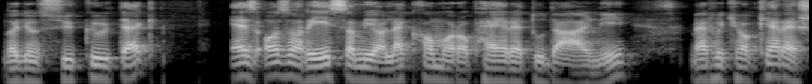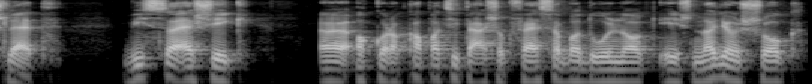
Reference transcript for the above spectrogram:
nagyon szűkültek. Ez az a rész, ami a leghamarabb helyre tud állni, mert hogyha a kereslet visszaesik, akkor a kapacitások felszabadulnak, és nagyon sok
